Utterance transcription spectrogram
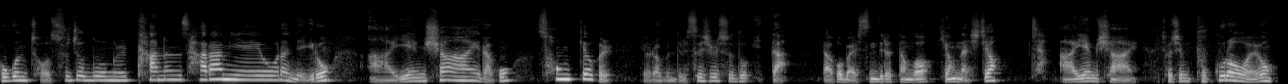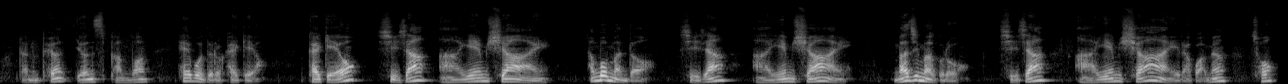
혹은 저 수줍음을 타는 사람이에요 라는 얘기로 I am shy 라고 성격을 여러분들 쓰실 수도 있다 라고 말씀드렸던 거 기억나시죠? 자, I am shy. 저 지금 부끄러워요 라는 표현 연습 한번 해보도록 할게요. 갈게요. 시작. I am shy. 한 번만 더. 시작. I am shy. 마지막으로 시작. I am shy 라고 하면 저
